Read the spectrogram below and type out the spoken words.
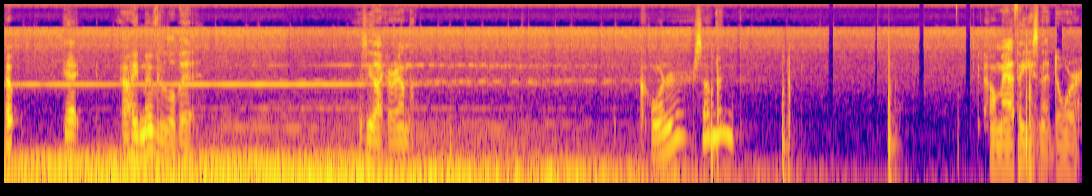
Oh, yeah. Oh, he moved a little bit. Is he like around the corner or something? Oh man, I think he's in that door.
